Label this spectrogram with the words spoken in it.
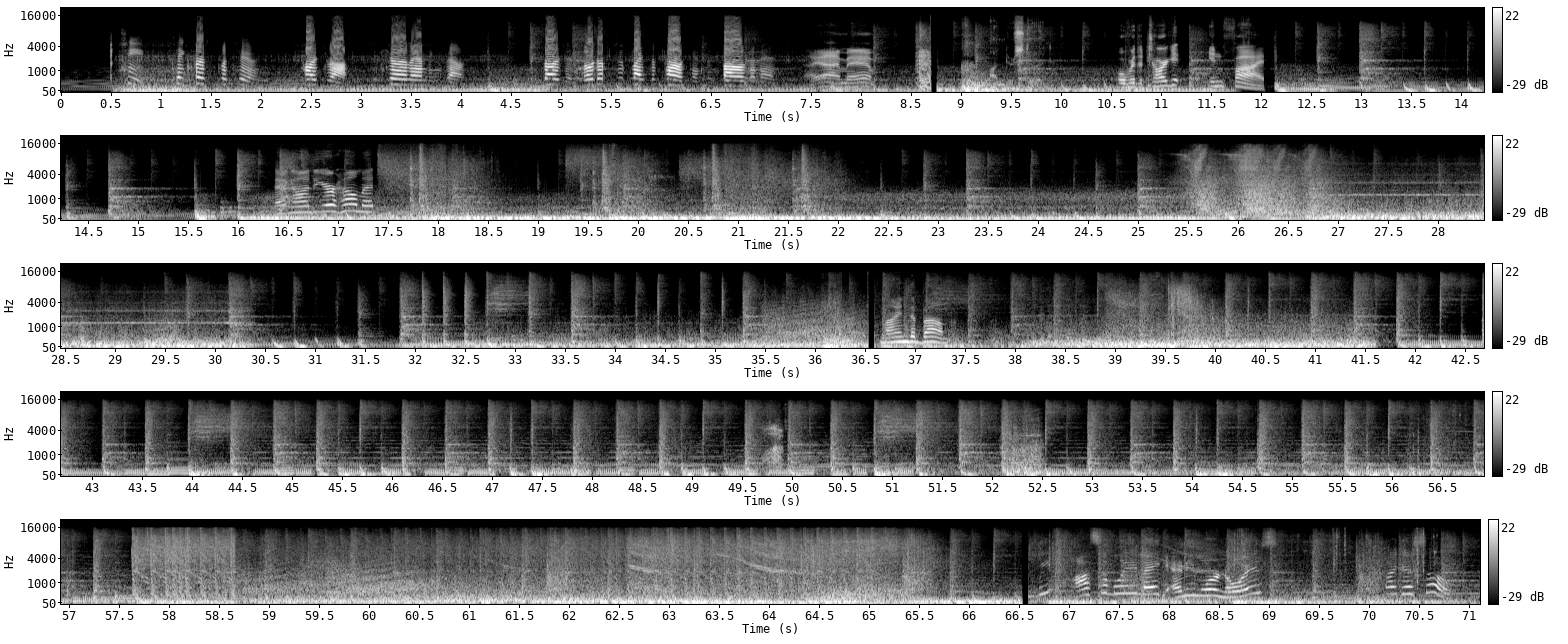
Chief, take first platoon. Hard drop. Secure landing zone. Sergeant, load up two flights of Pelicans and follow them in. Aye, aye, ma'am. Over the target in five. Hang on to your helmet. Mind the bump. Possibly make any more noise? I guess so.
